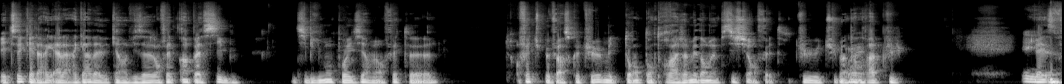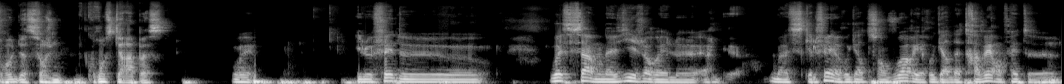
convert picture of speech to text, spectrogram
Et tu sais qu'elle la- elle la regarde avec un visage en fait impassible, typiquement pour lui dire, mais en fait, euh, en fait, tu peux faire ce que tu veux, mais tu t'entreras jamais dans ma psyché en fait. Tu, tu m'atteindras plus. Et, elle, euh, se forge, elle se forge une grosse carapace. Ouais. Et le fait de, ouais, c'est ça à mon avis. Genre, elle, elle- bah, c'est ce qu'elle fait. Elle regarde sans voir et elle regarde à travers en fait, euh, Mm.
